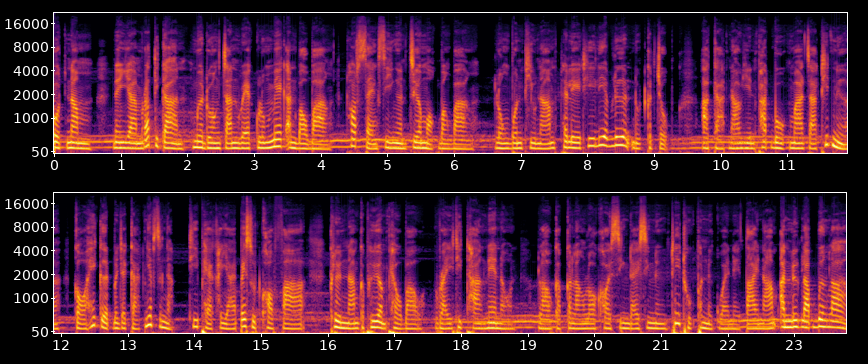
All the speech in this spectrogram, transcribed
บทนำในยามรัติการเมื่อดวงจันทร์แหวกกลุ่มเมฆอันเบาบาง ทอดแสงสีเงินเจือหมอกบางๆ ลงบนผิวน้ำทะเลที่เรียบเลื่อนดุดกระจก อากาศหนาวเย็นพัดโบกมาจากทิศเหนือ ก่อให้เกิดบรรยากาศเงียบสงัด ที่แผ่ขยายไปสุดขอบฟ้า คลื่นน้ำกระเพื่อมแผ่วเบา ไร้ทิศทางแน่นอนเรากับกำลังรอคอยสิ่งใดสิ่งหนึ่งที่ถูกผนึกไว้ในใต้น้ำอันลึกลับเบื้องล่าง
